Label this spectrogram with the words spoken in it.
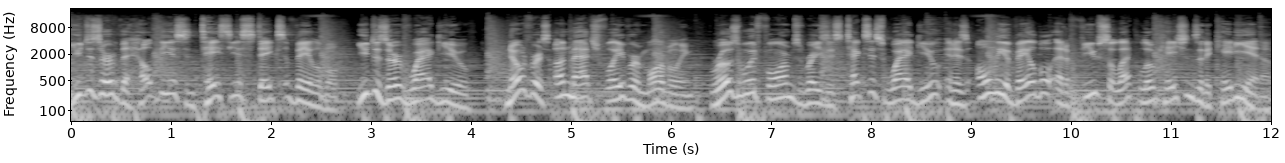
You deserve the healthiest and tastiest steaks available. You deserve Wagyu. Known for its unmatched flavor and marbling, Rosewood Farms raises Texas Wagyu and is only available at a few select locations in Acadiana.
